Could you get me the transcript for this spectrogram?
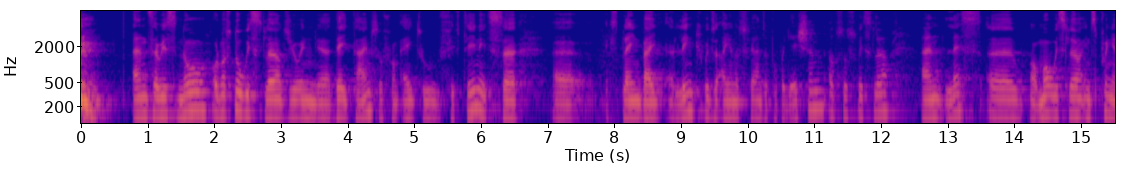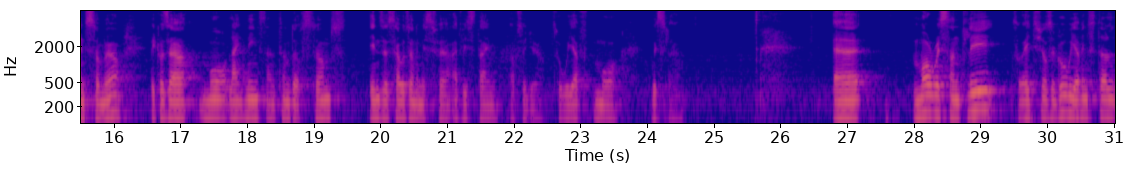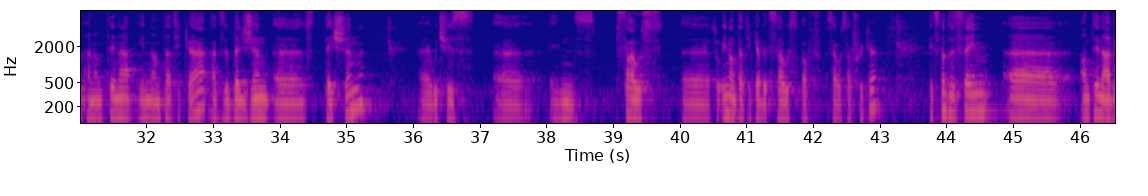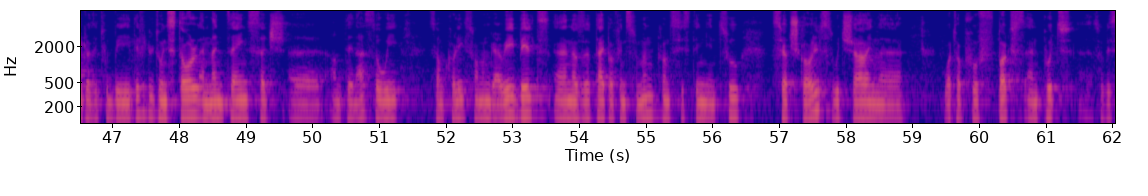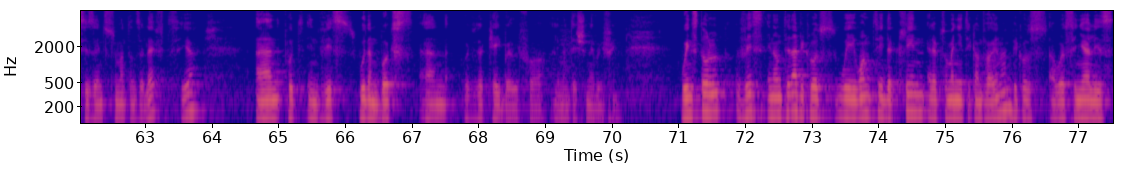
and there is no, almost no whistler during uh, daytime, so from 8 to 15. It's uh, uh, explained by a link with the ionosphere and the propagation of those whistler, and less uh, or more whistler in spring and summer because there are more lightnings and thunderstorms in the southern hemisphere at this time of the year. So we have more whistler. Uh, more recently, so eight years ago, we have installed an antenna in Antarctica at the Belgian uh, station, uh, which is uh, in south, uh, so in Antarctica, but south of South Africa. It's not the same antenna because it would be difficult to install and maintain such antennas. So we, some colleagues from Hungary, built another type of instrument consisting in two search coils, which are in a waterproof box, and put. Uh, so this is the instrument on the left here, and put in this wooden box and with the cable for alimentation, everything. We installed this in antenna because we wanted a clean electromagnetic environment because our signal is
